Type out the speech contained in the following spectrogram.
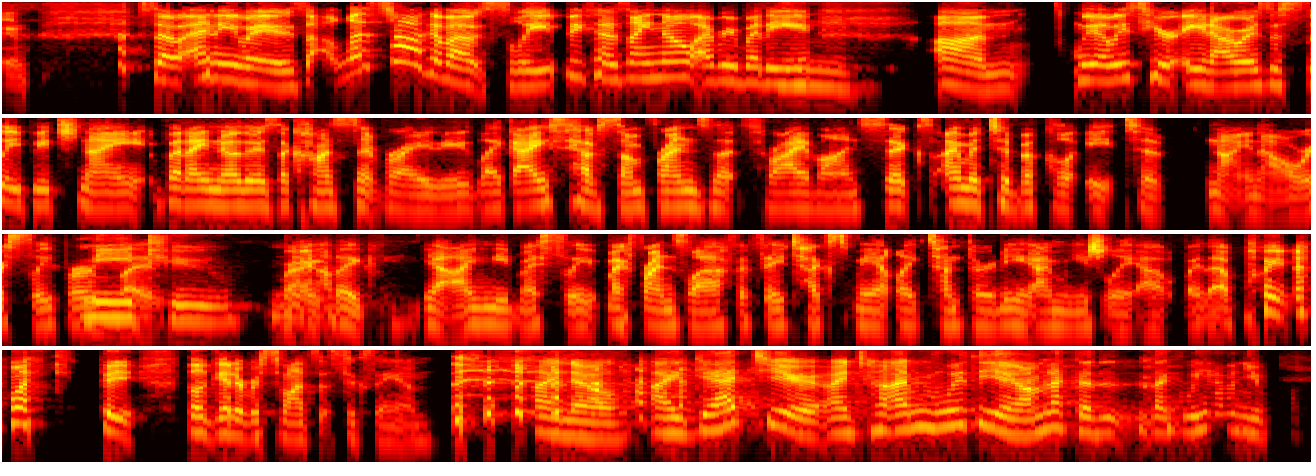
June so, anyways, let's talk about sleep because I know everybody. Mm. Um, we always hear eight hours of sleep each night, but I know there's a constant variety. Like I have some friends that thrive on six. I'm a typical eight to nine hour sleeper. Me but, too. Right. Yeah. Like, yeah, I need my sleep. My friends laugh if they text me at like 10 30. I'm usually out by that point. I'm like, they, they'll get a response at 6 a.m. I know. I get you. I t- I'm with you. I'm like a, like we have a new puppy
